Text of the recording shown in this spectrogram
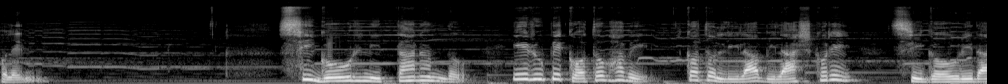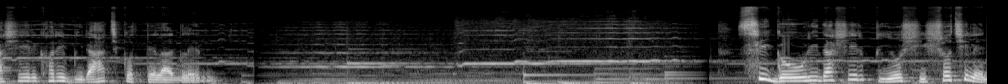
হলেন। শ্রী গৌর নিত্যানন্দ, এ রূপে কতভাবে কত লীলা বিলাস করে শ্রী গৌরীদাসের ঘরে বিরাজ করতে লাগলেন। শ্রী গৌরীদাসের প্রিয় শিষ্য ছিলেন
